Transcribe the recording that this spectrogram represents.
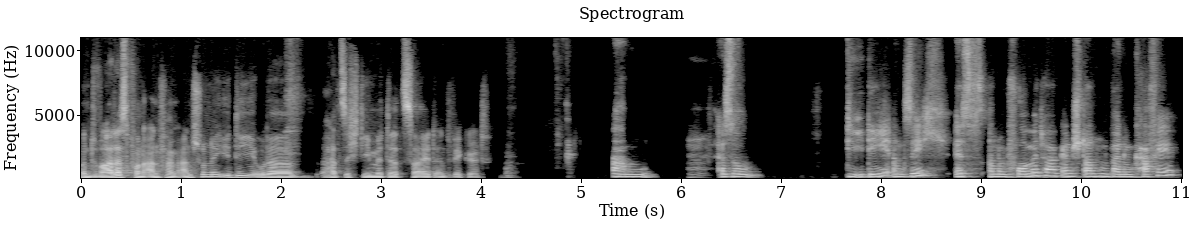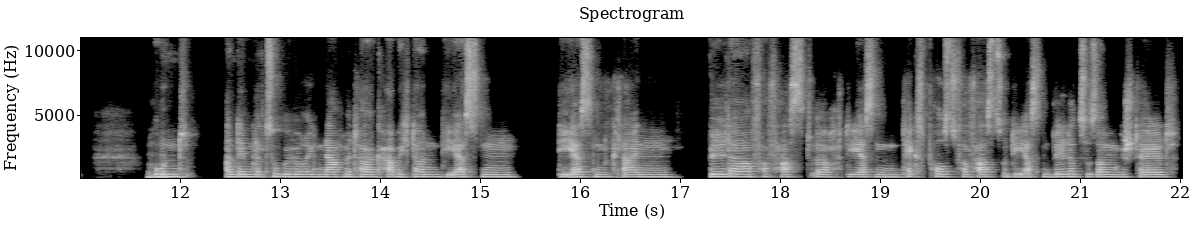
Und war das von Anfang an schon eine Idee oder hat sich die mit der Zeit entwickelt? Ähm, also die Idee an sich ist an einem Vormittag entstanden bei einem Kaffee mhm. und an dem dazugehörigen Nachmittag habe ich dann die ersten, die ersten kleinen Bilder verfasst, äh, die ersten Textposts verfasst und die ersten Bilder zusammengestellt.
